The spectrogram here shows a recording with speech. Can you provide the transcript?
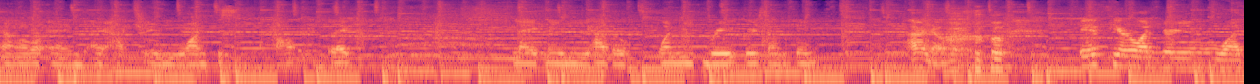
now and I actually want to stop. Like like maybe have a one week break or something. I don't know. if you're wondering what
